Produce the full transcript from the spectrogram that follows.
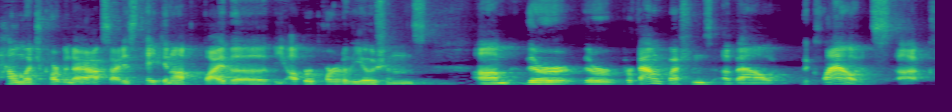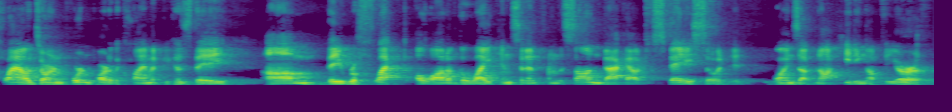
how much carbon dioxide is taken up by the the upper part of the oceans. Um, there, there are profound questions about the clouds. Uh, clouds are an important part of the climate because they um, they reflect a lot of the light incident from the sun back out to space, so it, it winds up not heating up the Earth.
